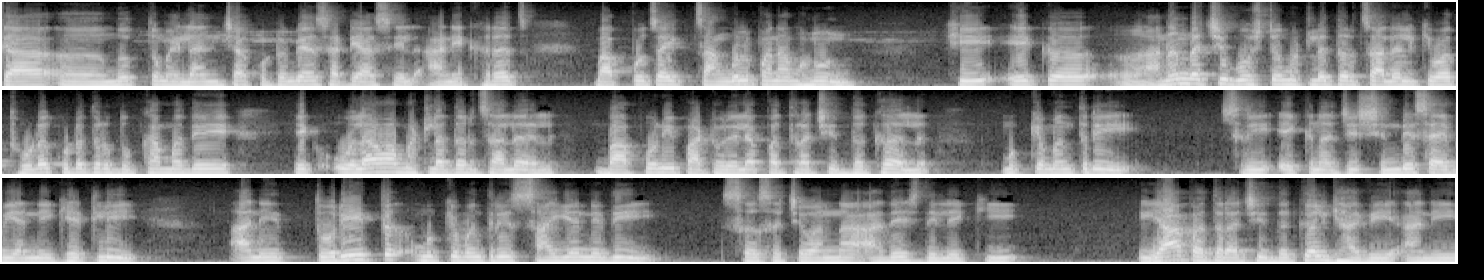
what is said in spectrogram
त्या मृत महिलांच्या कुटुंबियांसाठी असेल आणि खरंच बापूचा एक चांगुलपणा म्हणून ही एक आनंदाची गोष्ट म्हटलं तर चालेल किंवा थोडं कुठं तर दुःखामध्ये एक ओलावा म्हटलं तर चालेल. बापूंनी पाठवलेल्या पत्राची दखल मुख्यमंत्री श्री एकनाथजी शिंदे साहेब यांनी घेतली आणि त्वरित मुख्यमंत्री सहाय्य निधी सहसचिवांना आदेश दिले की या पत्राची दखल घ्यावी आणि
